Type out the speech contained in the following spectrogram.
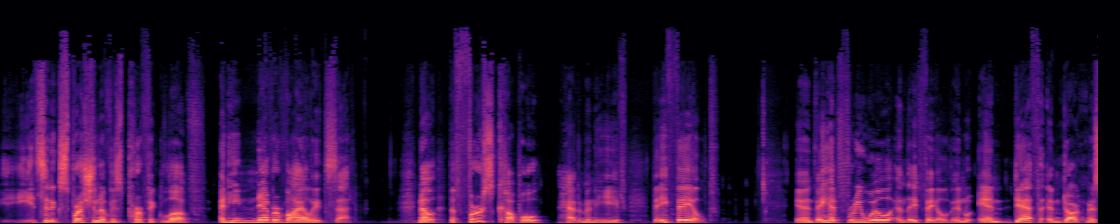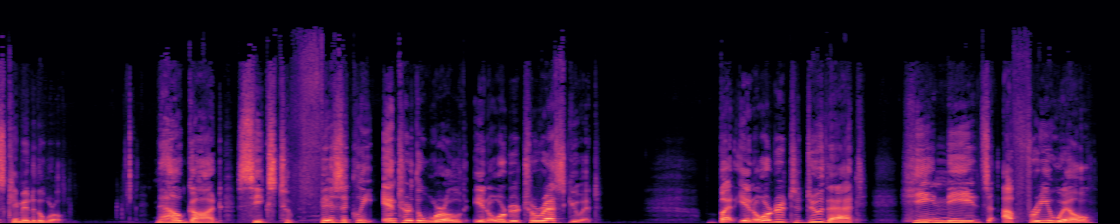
it's an expression of his perfect love, and he never violates that. Now, the first couple, Adam and Eve, they failed. And they had free will and they failed, and, and death and darkness came into the world. Now God seeks to physically enter the world in order to rescue it. But in order to do that, he needs a free will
